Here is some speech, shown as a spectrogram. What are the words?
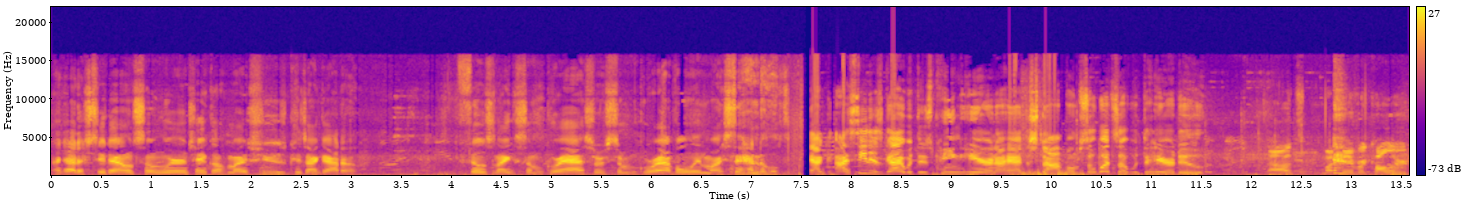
I gotta sit down somewhere and take off my shoes because I gotta, feels like some grass or some gravel in my sandals. I, I, see this guy with this pink hair and I had to stop him. So what's up with the hair, dude? Uh, it's my favorite color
